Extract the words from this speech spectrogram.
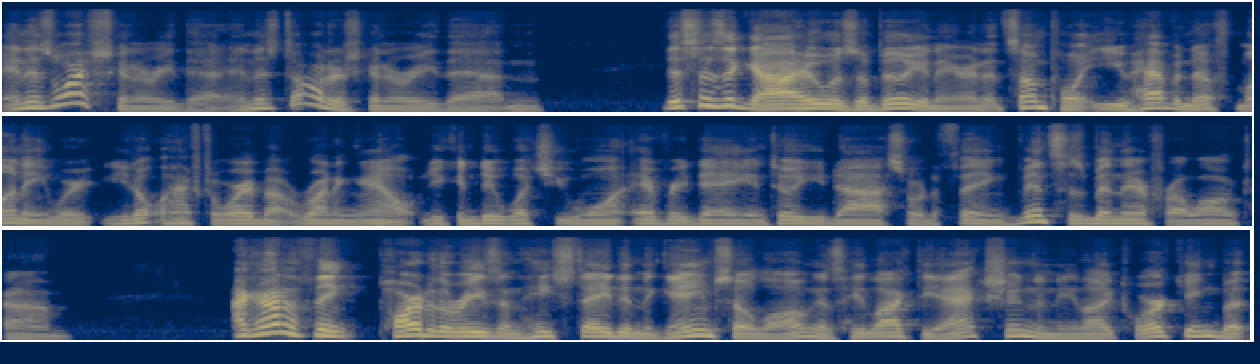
And his wife's going to read that. And his daughter's going to read that. And this is a guy who was a billionaire. And at some point, you have enough money where you don't have to worry about running out. You can do what you want every day until you die, sort of thing. Vince has been there for a long time. I got to think part of the reason he stayed in the game so long is he liked the action and he liked working, but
